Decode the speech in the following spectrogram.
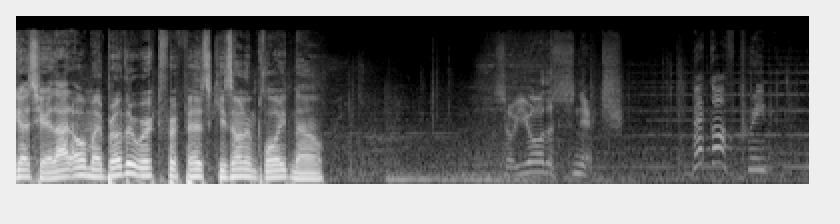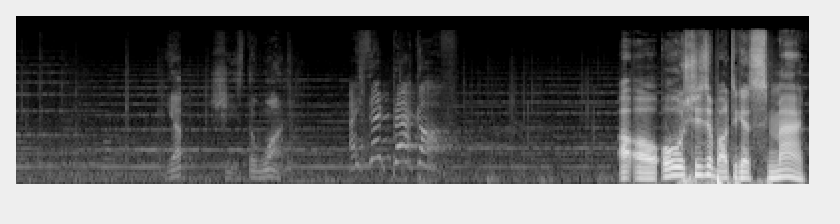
You guys hear that? Oh, my brother worked for Fisk. He's unemployed now. So you're the snitch. Back off, creep. Yep, she's the one. I said back off. Uh-oh. Oh, she's about to get smacked.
